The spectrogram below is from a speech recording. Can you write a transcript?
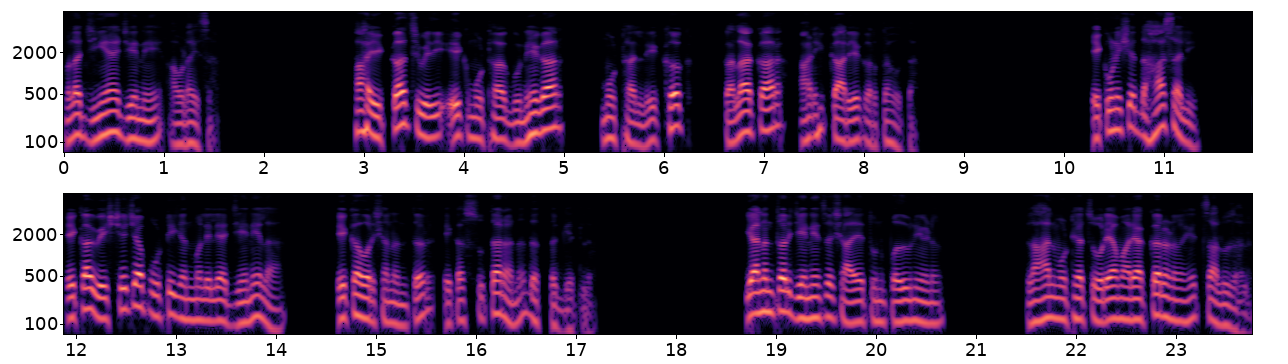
मला जिया जेने आवडायचा. हा एकाच वेळी एक मोठा गुन्हेगार, मोठा लेखक, कलाकार आणि कार्यकर्ता होता. 1910 साली एका वेश्येच्या पोटी जन्मलेल्या जेनेला एका वर्षानंतर एका सुतारानं दत्तक घेतलं. यानंतर जेनेचं शाळेतून पळून येणं, लहान मोठ्या चोऱ्या-माऱ्या करणं हे चालू झालं.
